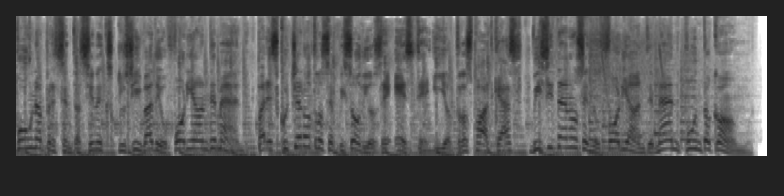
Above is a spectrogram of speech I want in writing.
fue una presentación exclusiva de Euphoria On Demand. Para escuchar otros episodios de este y otros podcasts, visítanos en euphoriaondemand.com.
